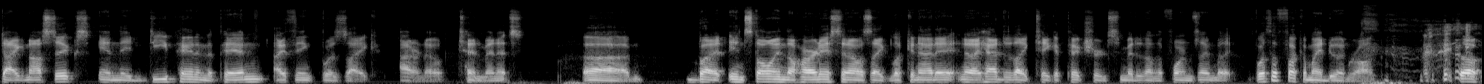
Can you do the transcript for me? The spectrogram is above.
diagnostics, and the D pin and the pin I think was like I don't know ten minutes, um, but installing the harness and I was like looking at it, and I had to like take a picture and submit it on the forums. I'm like, what the fuck am I doing wrong? so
